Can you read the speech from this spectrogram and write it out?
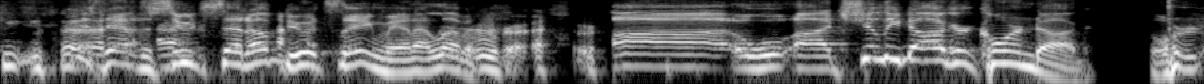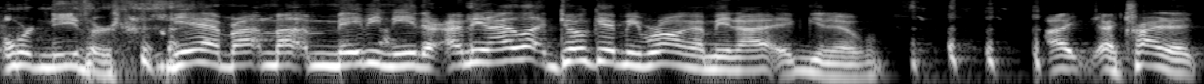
Just have the suit set up, do its thing, man. I love it. Uh, uh, chili dog or corn dog? Or, or neither. yeah, my, my, maybe neither. I mean, I like. Don't get me wrong. I mean, I you know, I I try to.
